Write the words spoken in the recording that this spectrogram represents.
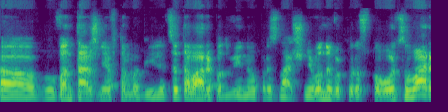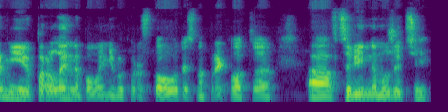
Е, Вантажні автомобілі це товари подвійного призначення. Вони використовуються в армії, паралельно повинні використовуватись, наприклад, е, е, в цивільному житті.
